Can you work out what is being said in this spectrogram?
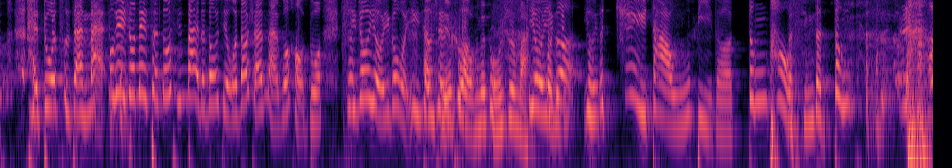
还多次在卖。我跟你说，那层东西卖的东西，我当时还买过好多，其中有一个我印象深刻。我们的同事买有一个有一个巨大无比的灯泡型的灯，然后。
